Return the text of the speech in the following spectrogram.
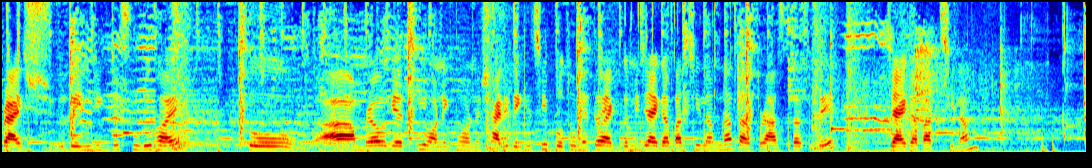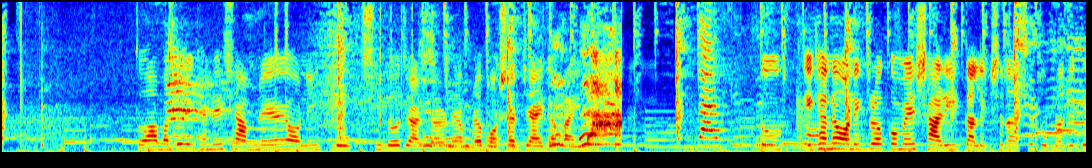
প্রাইস রেঞ্জিংটা শুরু হয়। তো আমরাও গেছি, অনেক ধরনের শাড়ি দেখেছি। প্রথমে তো একদমই জায়গা পাচ্ছিলাম না, তারপর আস্তে আস্তে জায়গা পাচ্ছিলাম। তো আমাদের এখানে সামনে অনেক লোক ছিল, যার কারণে আমরা বসার জায়গা পাইনি। তো এখানে অনেক রকমের শাড়ির কালেকশন আছে, তোমরা যদি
